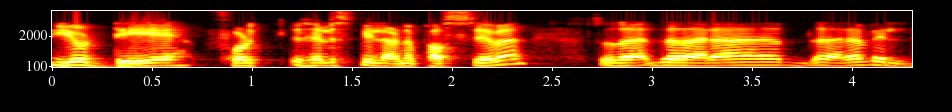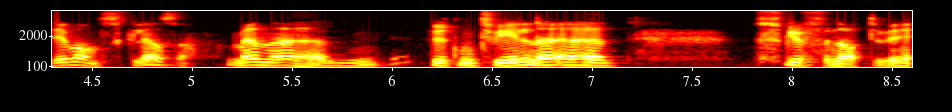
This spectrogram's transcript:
gjør det folk, eller spillerne passive. Så det, det, der, er, det der, er, veldig vanskelig, altså. Men uh, uten tvil uh, skuffende at vi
